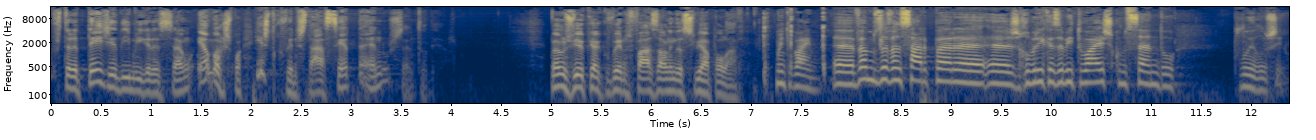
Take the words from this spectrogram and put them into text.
estratégia de imigração é uma resposta. Este governo está há sete anos, santo Deus. Vamos ver o que é que o governo faz além de subir para o lado. Muito bem. Uh, vamos avançar para as rubricas habituais, começando pelo elogio.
